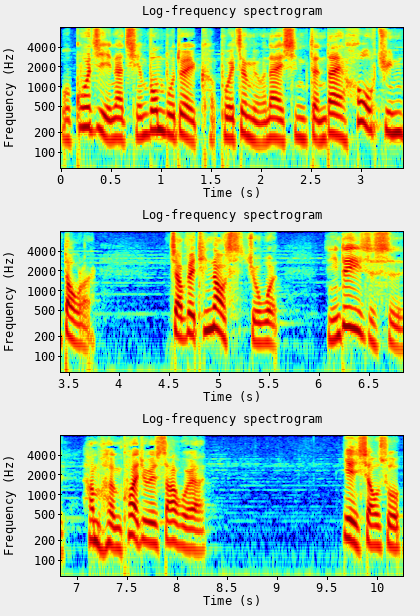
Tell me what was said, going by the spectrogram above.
我估计那前锋部队可不会这么有耐心等待后军到来。蒋飞听到此就问：“您的意思是，他们很快就会杀回来？”燕萧说：“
